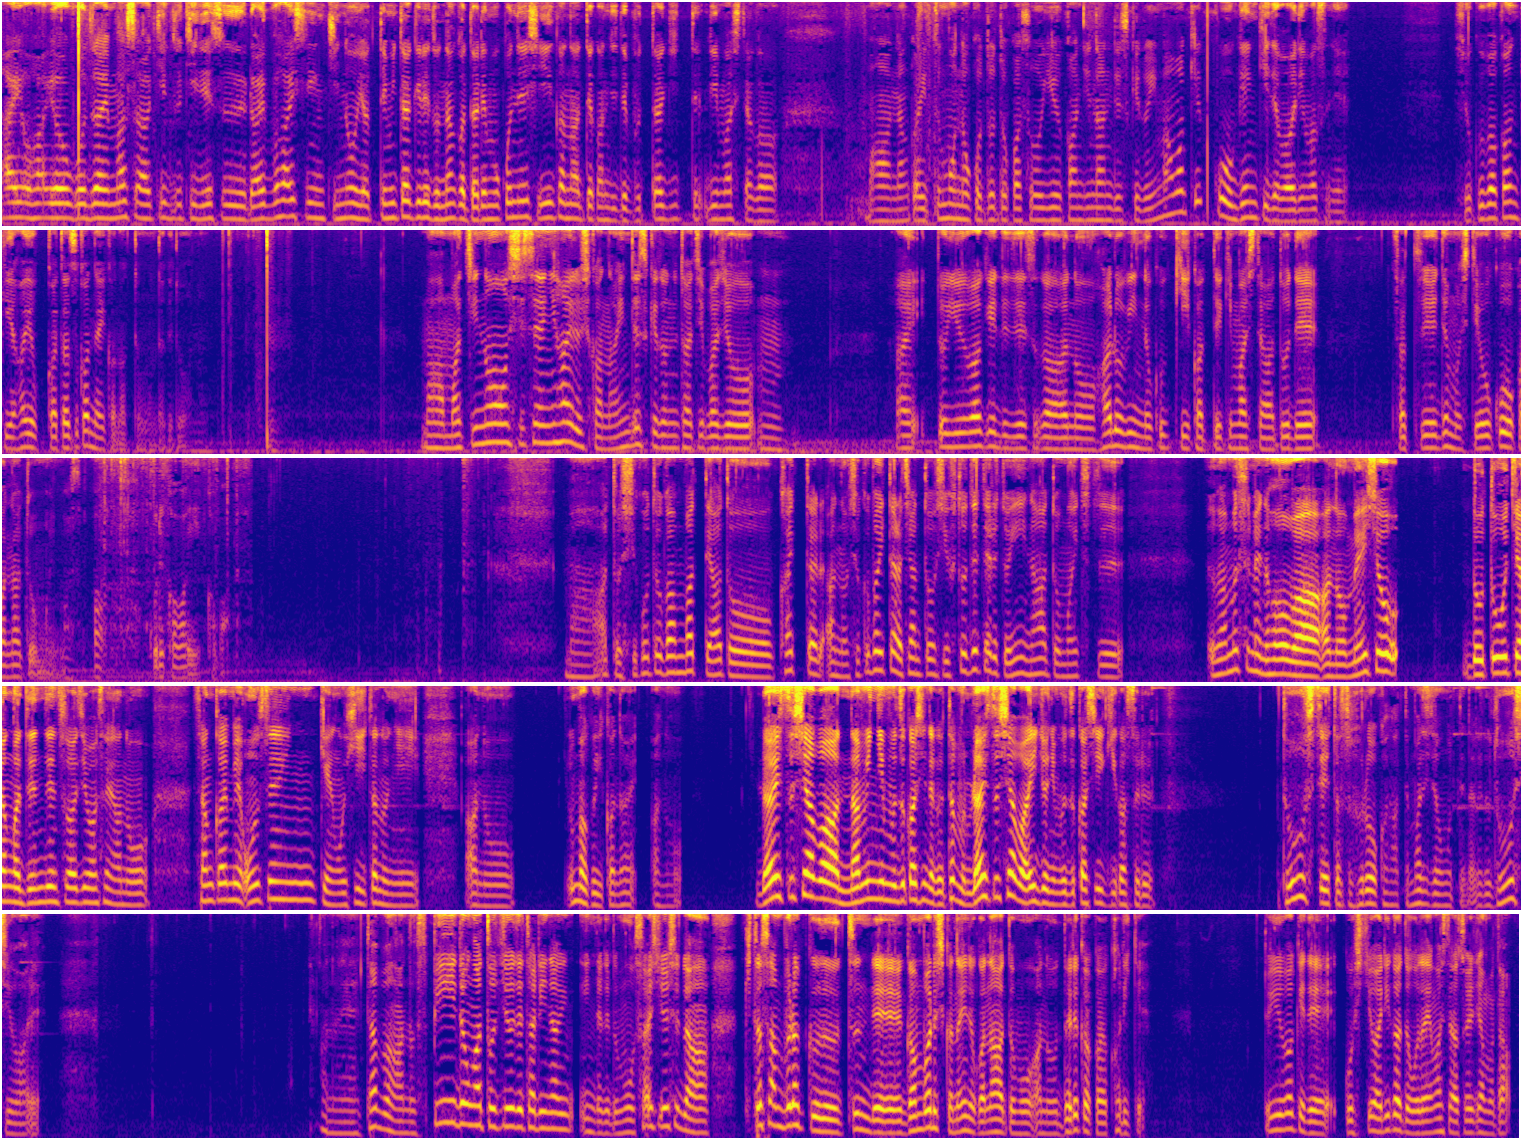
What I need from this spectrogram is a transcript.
はい、おはようございます。秋月です。ライブ配信昨日やってみたけれど、なんか誰も来ねえしいいかなって感じでぶった切ってりましたが、まあなんかいつものこととかそういう感じなんですけど、今は結構元気ではありますね。職場関係早く片付かないかなって思うんだけど、あの、うん。まあ街の姿勢に入るしかないんですけどね、立場上。うん。はい。というわけでですが、あの、ハロウィンのクッキー買ってきました。後で、撮影でもしておこうかなと思います。あ、これかわいい、かわ。まあ、あと仕事頑張って、あと帰ったら、あの、職場行ったらちゃんとシフト出てるといいなと思いつつ、馬娘の方は、あの、名称、怒涛ちゃんが全然育ちません。あの、3回目温泉券を引いたのに、あの、うまくいかない。あの、ライスシャワー並みに難しいんだけど、多分ライスシャワー以上に難しい気がする。どうステータス振ろうかなってマジで思ってんだけど、どうしよう、あれ。あのね、多分あの、スピードが途中で足りないんだけども、最終手段、北さんブラック積んで頑張るしかないのかなと思う。あの、誰かから借りて。というわけで、ご視聴ありがとうございました。それじゃあまた。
